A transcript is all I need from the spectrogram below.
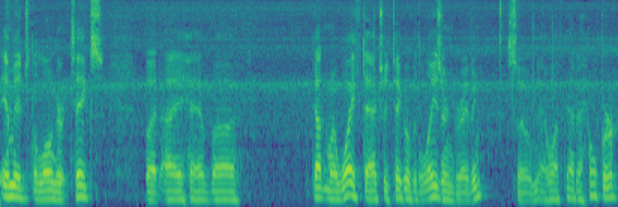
image, the longer it takes. But I have uh, gotten my wife to actually take over the laser engraving. So now I've got a helper.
